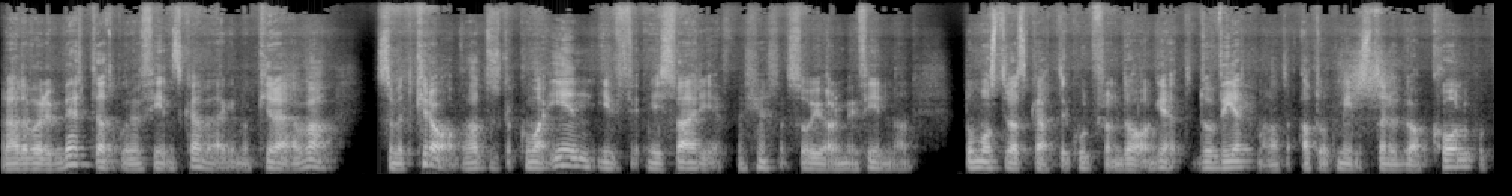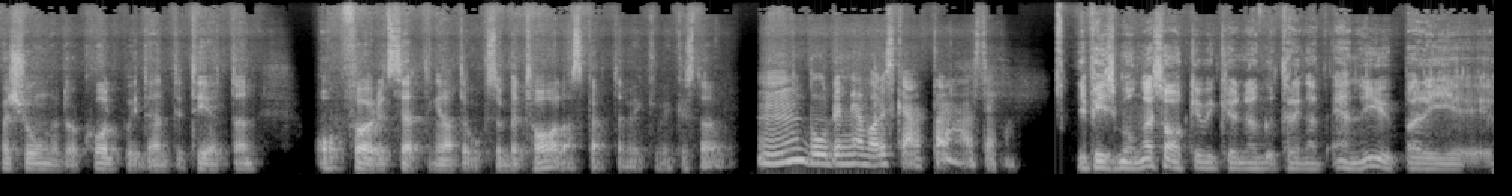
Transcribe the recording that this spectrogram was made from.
det hade varit bättre att gå den finska vägen och kräva som ett krav att du ska komma in i, i Sverige, så gör de i Finland, då måste du ha skattekort från dag ett. Då vet man att, att åtminstone du har koll på personen, du har koll på identiteten och förutsättningen att du också betalar skatten mycket, mycket större. Mm, borde ni ha varit skarpare här, Stefan? Det finns många saker vi kunde tränga ännu djupare i.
